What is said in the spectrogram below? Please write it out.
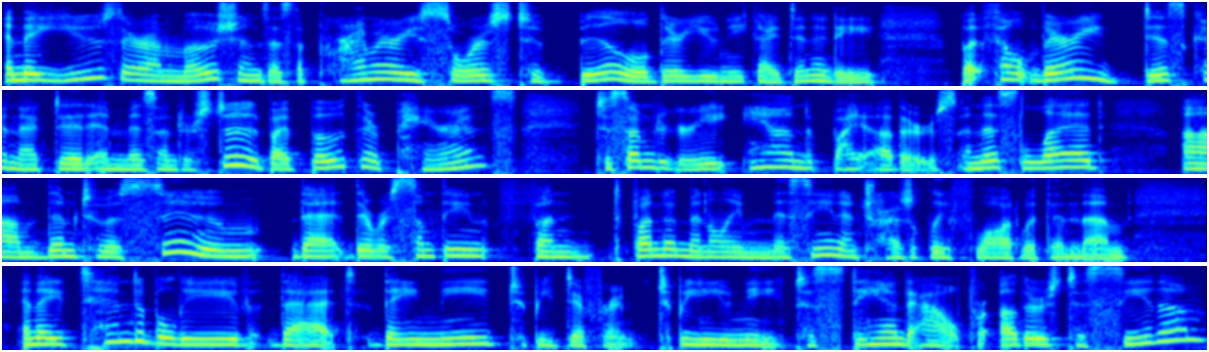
And they use their emotions as the primary source to build their unique identity, but felt very disconnected and misunderstood by both their parents to some degree and by others. And this led um, them to assume that there was something fun- fundamentally missing and tragically flawed within them. And they tend to believe that they need to be different, to be unique, to stand out for others to see them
